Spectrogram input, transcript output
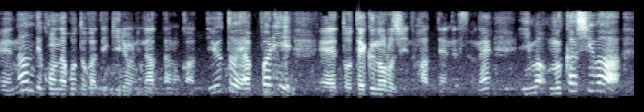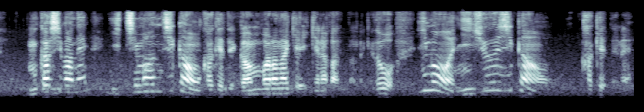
えー、なんでこんなことができるようになったのかっていうと、やっぱり、えーと、テクノロジーの発展ですよね。今昔は昔はね、1万時間をかけて頑張らなきゃいけなかったんだけど、今は20時間をかけてね、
